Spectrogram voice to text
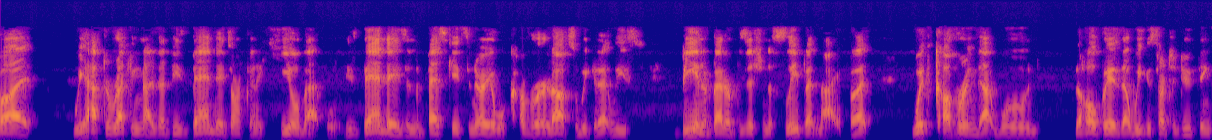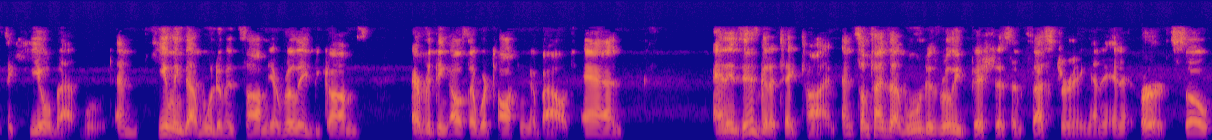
but we have to recognize that these band-aids aren't going to heal that wound. These band-aids in the best case scenario will cover it up so we can at least be in a better position to sleep at night. But with covering that wound, the hope is that we can start to do things to heal that wound. And healing that wound of insomnia really becomes everything else that we're talking about. And and it is going to take time. And sometimes that wound is really vicious and festering and, and it hurts. So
